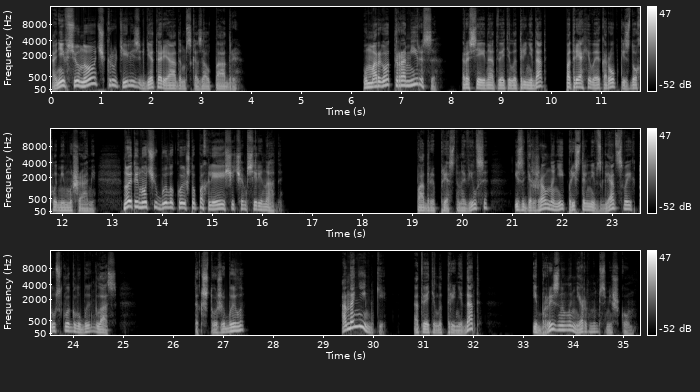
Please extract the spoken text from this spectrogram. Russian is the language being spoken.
«Они всю ночь крутились где-то рядом», — сказал Падре. «У Маргот Рамиреса», — рассеянно ответила Тринидад, потряхивая коробкой с дохлыми мышами. «Но этой ночью было кое-что похлеще, чем серенады». Падре приостановился — и задержал на ней пристальный взгляд своих тускло-голубых глаз. «Так что же было?» «Анонимки», — ответила Тринидад и брызнула нервным смешком.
